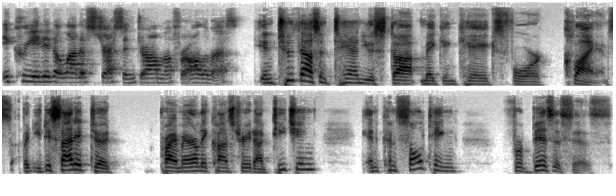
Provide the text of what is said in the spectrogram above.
it created a lot of stress and drama for all of us. In 2010 you stopped making cakes for clients but you decided to primarily concentrate on teaching and consulting for businesses.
